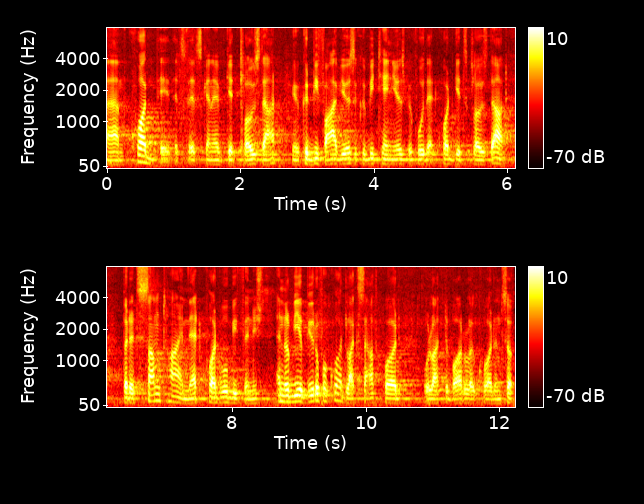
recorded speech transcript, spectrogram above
um, quad there that's, that's going to get closed out. It could be five years, it could be 10 years before that quad gets closed out. But at some time, that quad will be finished, and it'll be a beautiful quad like South Quad or like DeBartolo Quad. And so,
